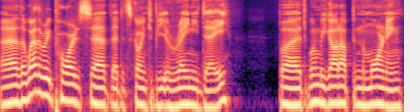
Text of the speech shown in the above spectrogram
Uh, the weather report said that it's going to be a rainy day, but when we got up in the morning,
